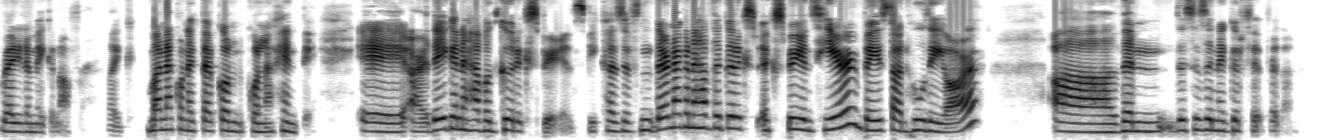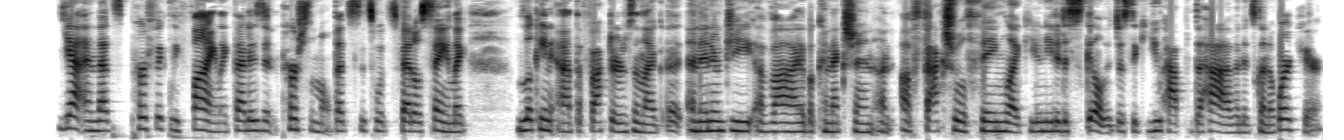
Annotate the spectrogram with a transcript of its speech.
ready to make an offer like van a conectar con con la gente. Uh, are they going to have a good experience? Because if they're not going to have the good ex- experience here based on who they are uh, then this isn't a good fit for them yeah, and that's perfectly fine. Like that isn't personal. That's that's what Vero's saying. Like looking at the factors and like a, an energy, a vibe, a connection, an, a factual thing. Like you needed a skill that just like you happen to have, and it's going to work here.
